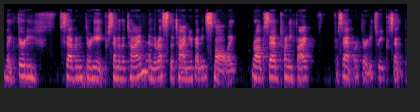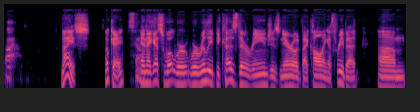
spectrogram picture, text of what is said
like 37 38% of the time and the rest of the time you're betting small like rob said 25% or 33% pot. Nice. Okay. So. and i guess what we're we're really because their range is narrowed by calling a three bet um,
